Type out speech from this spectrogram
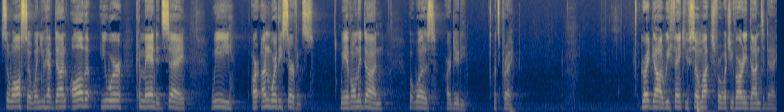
So also, when you have done all that you were commanded, say, We are unworthy servants. We have only done what was our duty. Let's pray. Great God, we thank you so much for what you've already done today.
